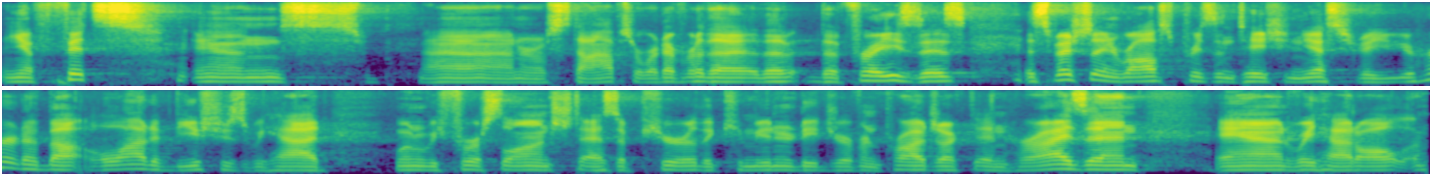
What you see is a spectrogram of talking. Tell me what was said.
you know, fits and uh, I don't know, stops or whatever the, the, the, phrase is, especially in Rolf's presentation yesterday, you heard about a lot of the issues we had when we first launched as a purely community-driven project in Horizen, and we had all,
